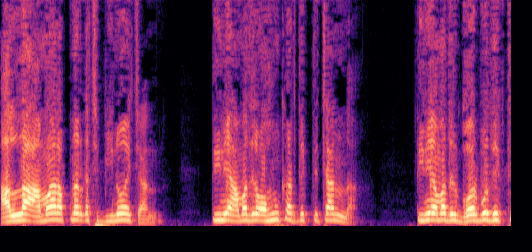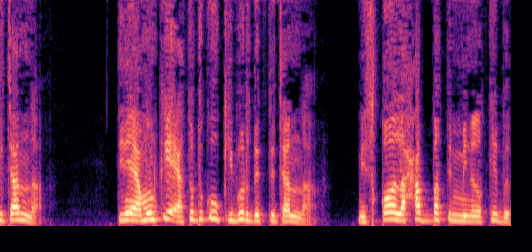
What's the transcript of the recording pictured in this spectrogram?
আল্লাহ আমার আপনার কাছে বিনয় চান। তিনি আমাদের অহংকার দেখতে চান না। তিনি আমাদের গর্ব দেখতে চান না। তিনি এমনকি এতটুকু কিবর দেখতে চান না। মিসকল হাব্বাতিম মিনাল কিবর।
